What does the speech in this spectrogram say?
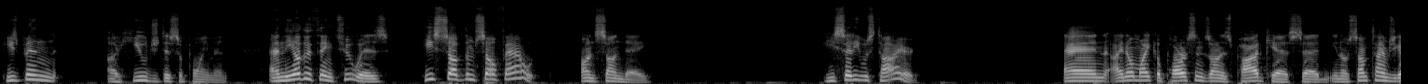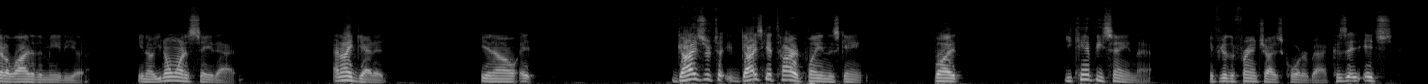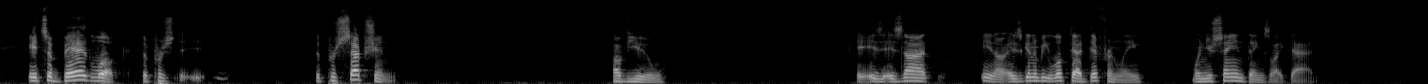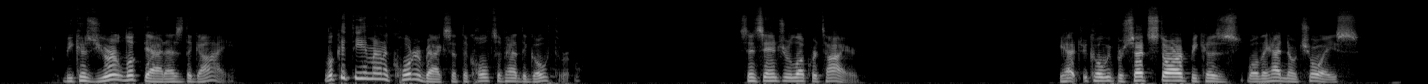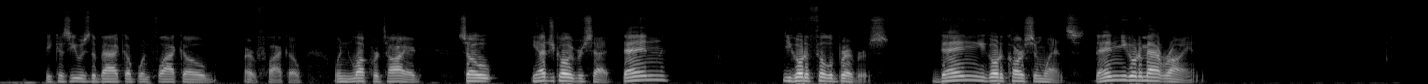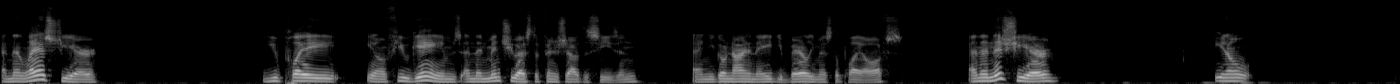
He's been a huge disappointment. And the other thing too is he subbed himself out on Sunday. He said he was tired. And I know Micah Parsons on his podcast said, you know, sometimes you got to lie to the media. You know, you don't want to say that. And I get it. You know, it guys are guys get tired playing this game, but you can't be saying that if you're the franchise quarterback because it, it's it's a bad look. The per- the perception of you is is not you know is going to be looked at differently when you're saying things like that because you're looked at as the guy. Look at the amount of quarterbacks that the Colts have had to go through since Andrew Luck retired. You had Jacoby Brissett start because, well, they had no choice. because he was the backup when Flacco or Flacco when Luck retired. So you had Jacoby Brissett. Then you go to Philip Rivers. Then you go to Carson Wentz. Then you go to Matt Ryan. And then last year, you play, you know, a few games, and then Minshew has to finish out the season, and you go nine and eight. You barely miss the playoffs. And then this year, you know,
